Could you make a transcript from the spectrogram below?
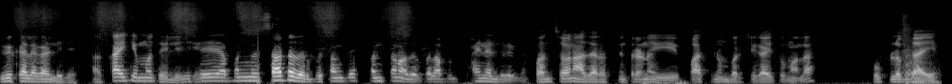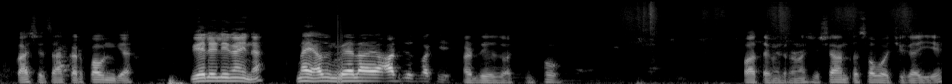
विकायला काढलेली आहे. हा, काय किंमत होईल? इथे आपण साठ हजार रुपये सांगतोय पंचावन्न हजार रुपयाला आपण फायनल देऊ एकदम. पंचावन्न हजारात मित्रांनो ही पाच नंबरची गाय तुम्हाला उपलब्ध आहे. काशाचा आकार पाहून घ्या. वेलेली नाही ना? नाही अजून वेळेला आठ दिवस बाकी आहे. आठ दिवस बाकी हो. पाहता मित्रांनो अशी शांत स्वभावाची गाय आहे.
